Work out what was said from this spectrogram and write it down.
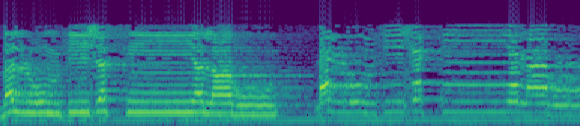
بل هم في شك يلعبون. بل هم في شك يلعبون.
